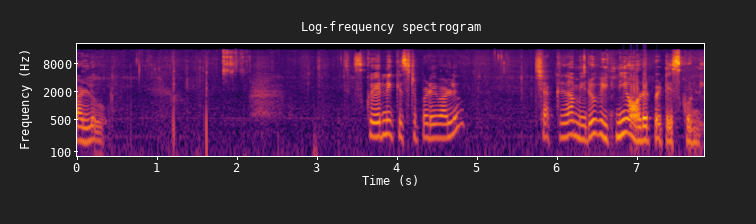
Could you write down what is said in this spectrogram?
వాళ్ళు స్క్వేర్ నెక్ ఇష్టపడే వాళ్ళు చక్కగా మీరు వీటిని ఆర్డర్ పెట్టేసుకోండి.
